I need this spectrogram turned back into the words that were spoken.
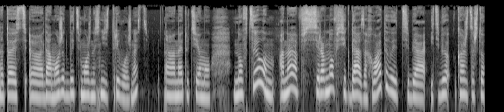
Ну, то есть, э, да, может быть, можно снизить тревожность, на эту тему, но в целом она все равно всегда захватывает тебя, и тебе кажется, что,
